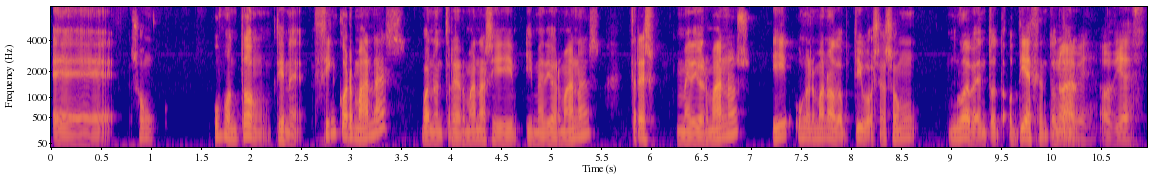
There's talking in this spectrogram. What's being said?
eh, son un montón. Tiene cinco hermanas, bueno, entre hermanas y, y medio hermanas, tres medio hermanos y un hermano adoptivo. O sea, son nueve en total, o diez en total. Nueve o diez.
